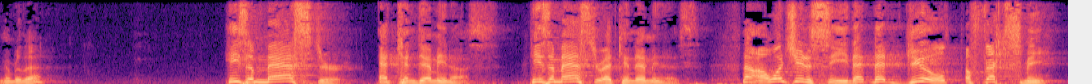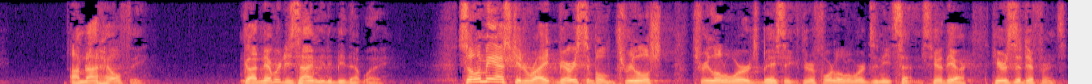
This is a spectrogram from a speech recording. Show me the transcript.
Remember that? He's a master at condemning us. He's a master at condemning us. Now, I want you to see that that guilt affects me. I'm not healthy. God never designed me to be that way. So let me ask you to write very simple three little, three little words, basically three or four little words in each sentence. Here they are. Here's the difference.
